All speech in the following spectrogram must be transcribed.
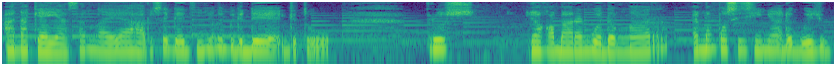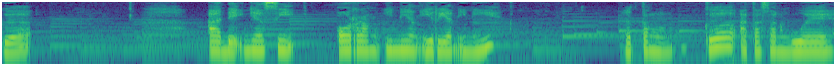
anak yayasan lah ya harusnya gajinya lebih gede gitu. Terus yang kemarin gue denger emang posisinya ada gue juga. Adiknya si orang ini yang irian ini datang ke atasan gue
